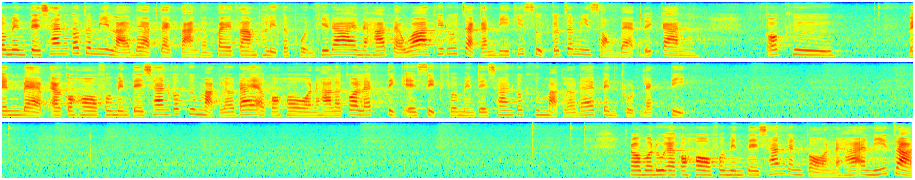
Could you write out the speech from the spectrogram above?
fermentation ก็จะมีหลายแบบแตกต่างกันไปตามผลิตผลที่ได้นะคะ แต่ว่าที่รู้จักกันดีที่สุดก็จะมี 2 แบบด้วยกัน ก็คือเป็นแบบแอลกอฮอล์ fermentation ก็คือหมักแล้วได้แอลกอฮอล์นะคะ แล้วก็ lactic acid fermentation ก็คือหมักแล้วได้เป็นกรดแลคติกเรามาดูแอลกอฮอล์ fermentation กันก่อนนะคะ อันนี้จาก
